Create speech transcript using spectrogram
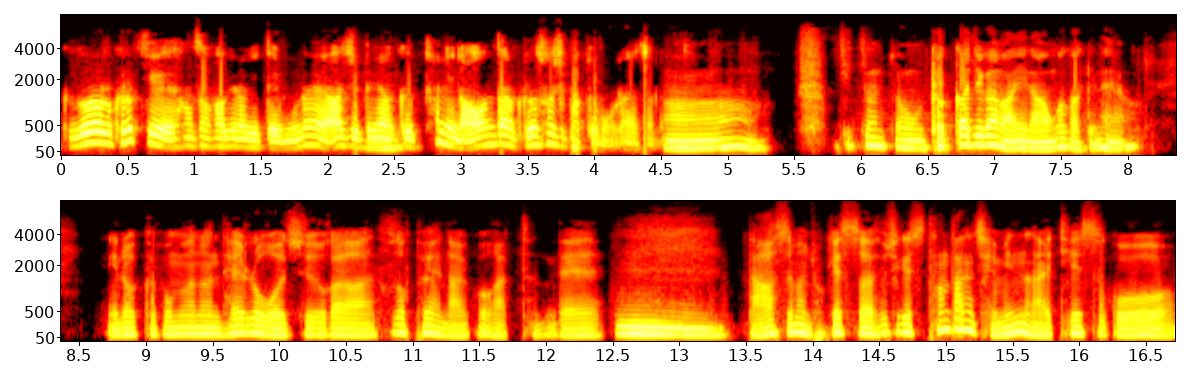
그거를 그렇게 항상 확인하기 때문에 아직 그냥 음. 그 편이 나온다는 그런 소식밖에 몰라요. 저는. 아, 어쨌든 좀 격가지가 많이 나온 것 같긴 해요. 이렇게 보면은 헤일로 워즈가 후속편에 나올 것 같은데 음. 나왔으면 좋겠어요. 솔직히 상당히 재밌는 RTS고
